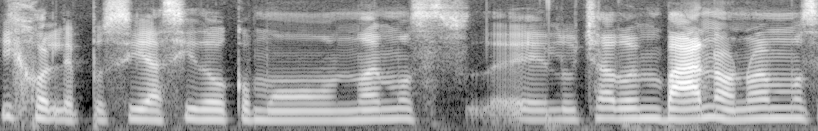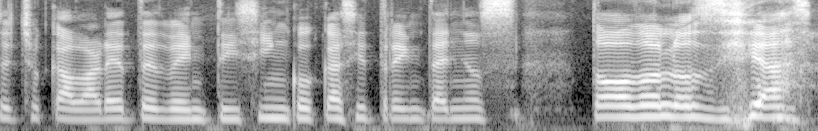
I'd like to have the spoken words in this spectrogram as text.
híjole, pues sí, ha sido como, no hemos eh, luchado en vano, no hemos hecho cabaret 25, casi 30 años todos los días.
